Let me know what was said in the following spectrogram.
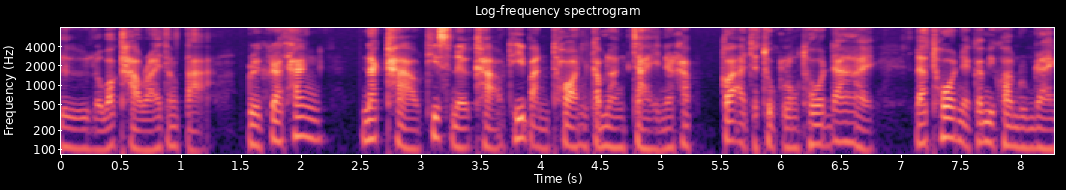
ลือหรือว่าข่าวร้ายต่างๆ หรือกระทั่งนักข่าวที่เสนอข่าวที่บั่นทอนกำลังใจนะครับ ก็อาจจะถูกลงโทษได้ และโทษเนี่ยก็มีความรุนแรง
